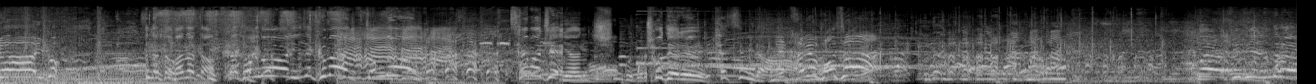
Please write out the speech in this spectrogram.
야, 이거. 만났다 만났다. 자 정동원 이제 그만. 정동원. 세 번째, 년 친구들 초대를 했습니다. 가면 벗어! 뭐야 드디어 흔들어요.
